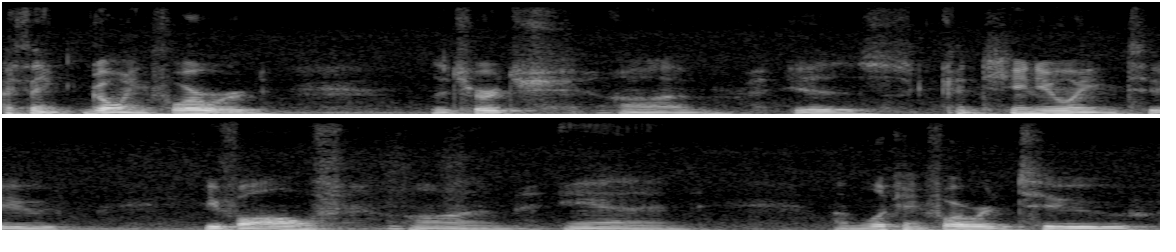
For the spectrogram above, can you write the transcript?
I think going forward, the church um, is continuing to evolve um, and I'm looking forward to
